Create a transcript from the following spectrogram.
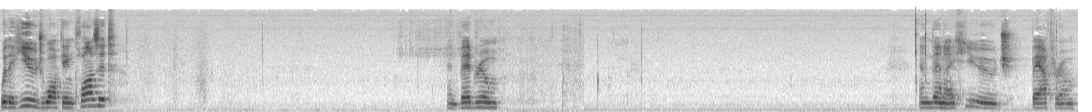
with a huge walk-in closet and bedroom. And then a huge bathroom.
